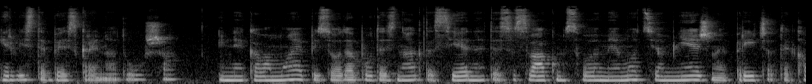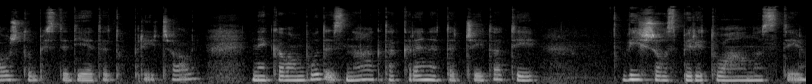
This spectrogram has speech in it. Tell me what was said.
jer vi ste beskrajna duša i neka vam moja epizoda bude znak da sjednete sa svakom svojom emocijom, nježno je pričate kao što biste djetetu pričali. Neka vam bude znak da krenete čitati više o spiritualnosti,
